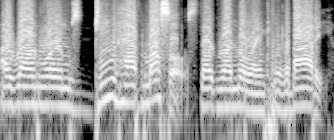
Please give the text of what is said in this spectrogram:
Our roundworms do have muscles that run the length of the body.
